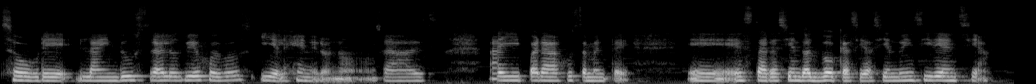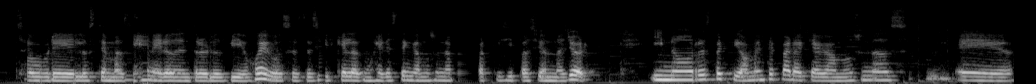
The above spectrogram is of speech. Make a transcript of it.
sobre la industria de los videojuegos y el género, ¿no? O sea, es ahí para justamente eh, estar haciendo advocacy, haciendo incidencia sobre los temas de género dentro de los videojuegos, es decir, que las mujeres tengamos una participación mayor y no respectivamente para que hagamos unas eh,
